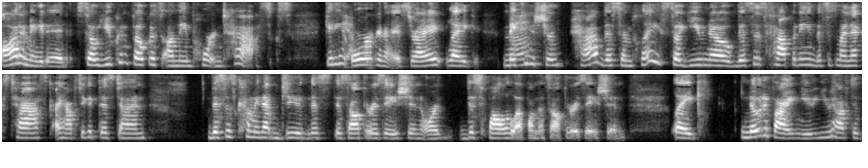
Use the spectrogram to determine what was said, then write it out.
automated so you can focus on the important tasks getting yeah. organized right like making mm-hmm. sure you have this in place so you know this is happening this is my next task i have to get this done this is coming up due this this authorization or this follow up on this authorization like notifying you you have to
